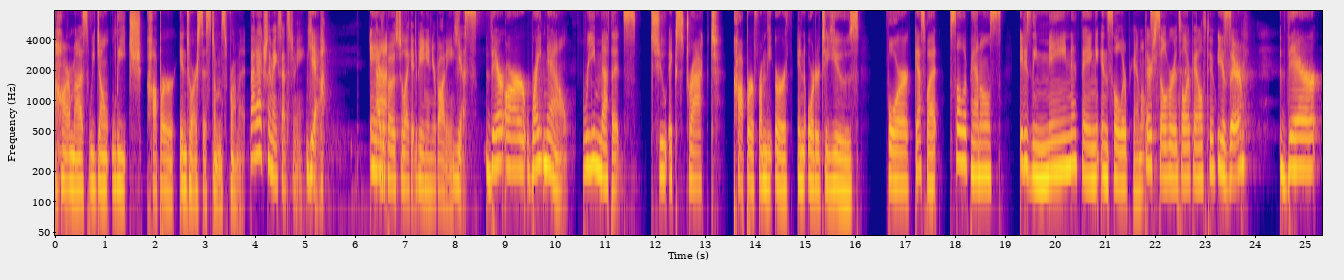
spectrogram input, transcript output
harm us. We don't leach copper into our systems from it. That actually makes sense to me, Yeah. And as opposed to like it being in your body. yes, there are right now three methods to extract copper from the earth in order to use for guess what? Solar panels. It is the main thing in solar panels. There's silver in solar panels too. Is there? There.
